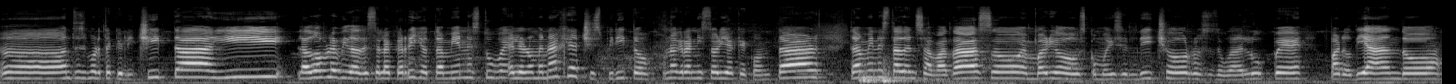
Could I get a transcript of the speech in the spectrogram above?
ah, Antes muerta que Lichita y La doble vida de Cela Carrillo. También estuve en el homenaje a Chespirito, una gran historia que contar. También he estado en Sabadazo, en varios, como dice el dicho, Rosas de Guadalupe, parodiando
